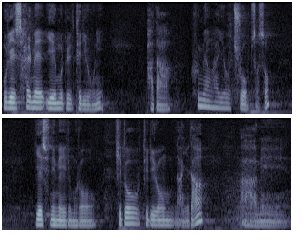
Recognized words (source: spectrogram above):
우리의 삶의 예물을 드리오니 받아 흠양하여 주옵소서 예수님의 이름으로 기도 드리옵나이다. 아멘.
